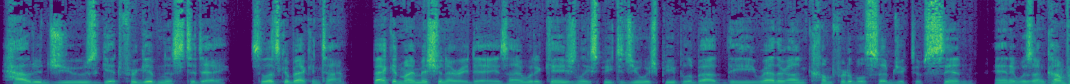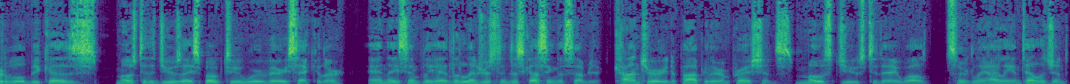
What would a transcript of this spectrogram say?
how do Jews get forgiveness today? So let's go back in time. Back in my missionary days, I would occasionally speak to Jewish people about the rather uncomfortable subject of sin. And it was uncomfortable because most of the Jews I spoke to were very secular, and they simply had little interest in discussing the subject. Contrary to popular impressions, most Jews today, while certainly highly intelligent,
